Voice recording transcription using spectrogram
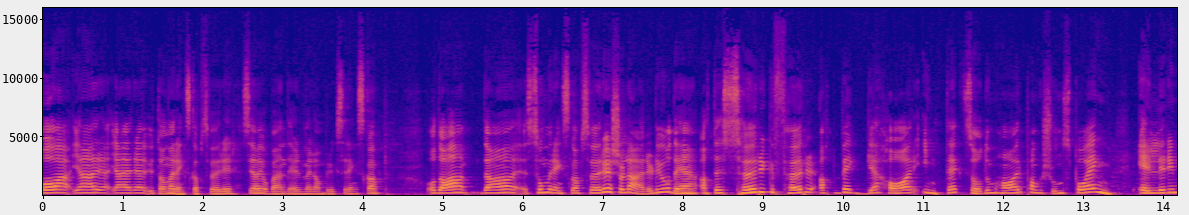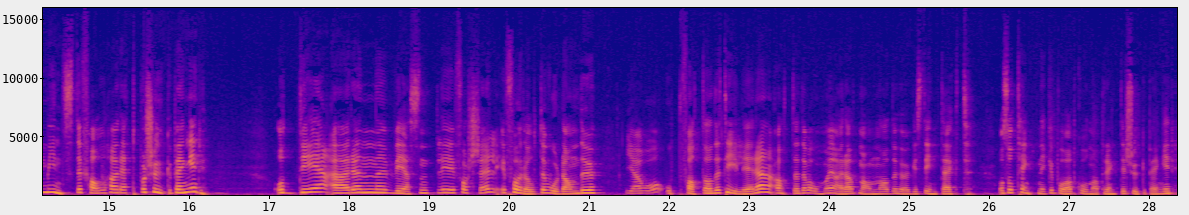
Og jeg er, jeg er utdanna regnskapsfører, så jeg har jobba en del med landbruksregnskap. Og da, da, Som regnskapsfører så lærer du jo det at det sørg for at begge har inntekt, så de har pensjonspoeng. Eller i minste fall har rett på sykepenger. Og det er en vesentlig forskjell i forhold til hvordan du Jeg òg oppfatta det tidligere at det var om å gjøre at mannen hadde høyest inntekt. Og så tenkte han ikke på at kona trengte sykepenger.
